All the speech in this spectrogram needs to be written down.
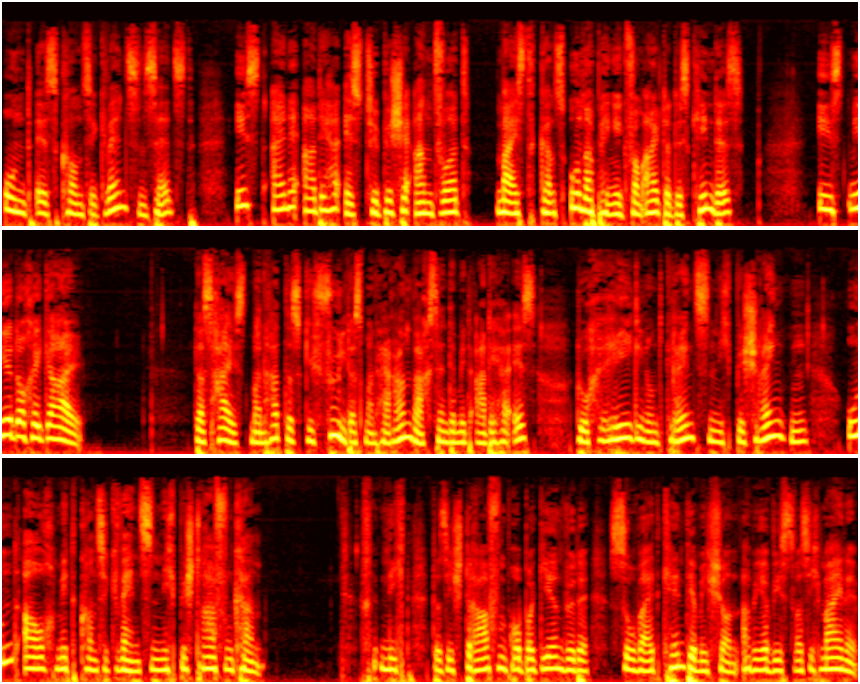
und es Konsequenzen setzt, ist eine ADHS-typische Antwort meist ganz unabhängig vom Alter des Kindes, ist mir doch egal. Das heißt, man hat das Gefühl, dass man Heranwachsende mit ADHS durch Regeln und Grenzen nicht beschränken und auch mit Konsequenzen nicht bestrafen kann. Nicht, dass ich Strafen propagieren würde, so weit kennt ihr mich schon, aber ihr wisst, was ich meine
